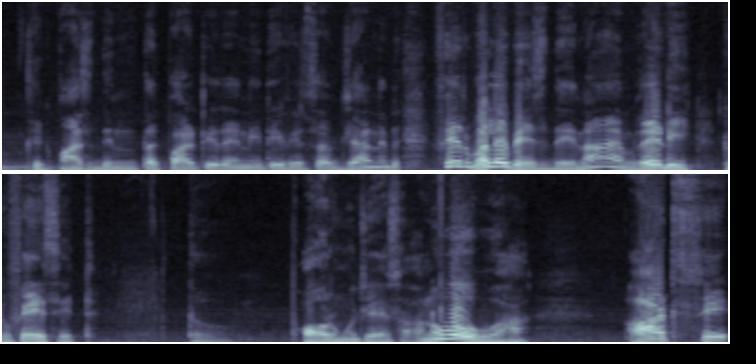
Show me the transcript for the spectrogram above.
क्योंकि पाँच दिन तक पार्टी रहनी थी फिर सब जाने दे फिर भले भेज देना I am ready to face it तो और मुझे ऐसा अनुभव हुआ आठ से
